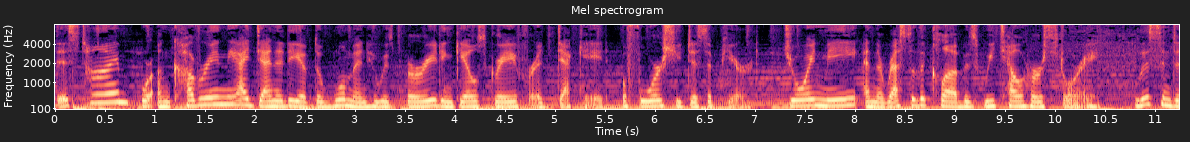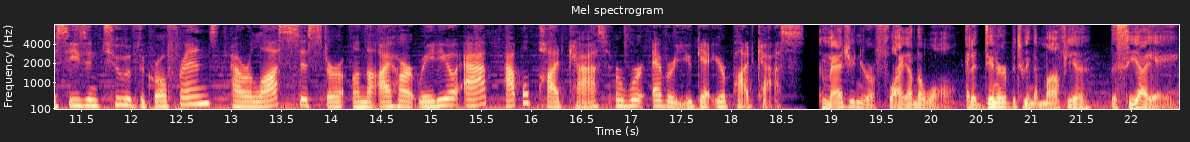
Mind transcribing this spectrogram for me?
This time, we're uncovering the identity of the woman who was buried in Gail's grave for a decade before she disappeared. Join me and the rest of the club as we tell her story. Listen to season two of The Girlfriends, Our Lost Sister on the iHeartRadio app, Apple Podcasts, or wherever you get your podcasts. Imagine you're a fly on the wall at a dinner between the mafia, the CIA,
